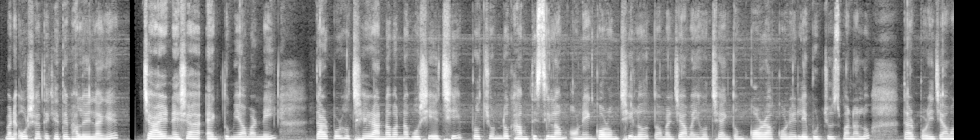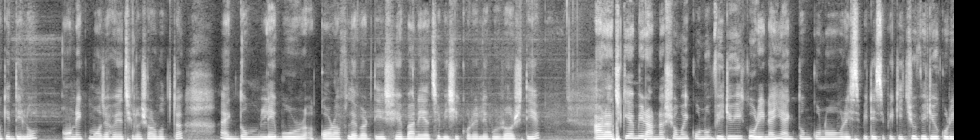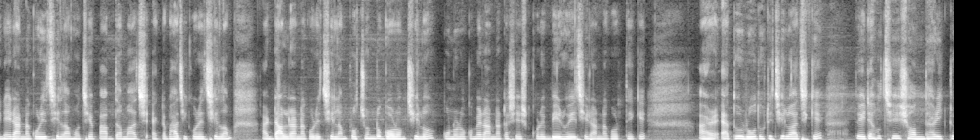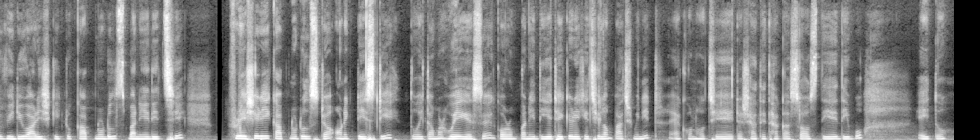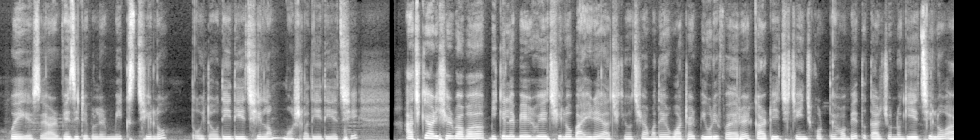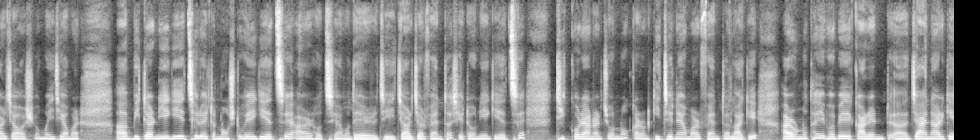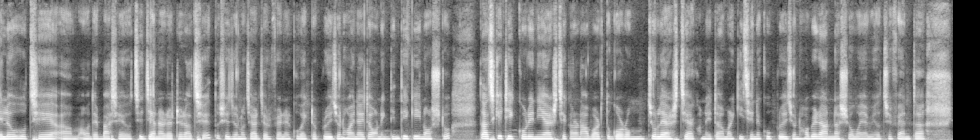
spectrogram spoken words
মানে ওর সাথে খেতে ভালোই লাগে। চায়ের নেশা একদমই আমার নেই। তারপর হচ্ছে রান্না বান্না বসিয়েছি। প্রচণ্ড ঘামতেছিলাম, অনেক গরম ছিল। তো আমার জামাই হচ্ছে একদম কড়া করে লেবুর জুস বানালো, তারপরে যে আমাকে দিল। অনেক মজা হয়েছিল শরবতটা। একদম লেবুর কড়া ফ্লেভার দিয়ে সে বানিয়েছে বেশি করে লেবুর রস দিয়ে। আর আজকে আমি রান্নার সময় কোনো ভিডিওই করি নাই, একদম কোনো রেসিপি টেসিপি কিছু ভিডিও করি নাই। রান্না করেছিলাম হচ্ছে পাবদা মাছ, একটা ভাজি করেছিলাম আর ডাল রান্না করেছিলাম। প্রচণ্ড গরম ছিল, কোনো রকমের রান্নাটা শেষ করে বের হয়েছি রান্নাঘর থেকে আর এত রোদ উঠেছিল আজকে। তো এটা হচ্ছে সন্ধ্যার একটু ভিডিও, আরিশকে একটু কাপ নুডলস বানিয়ে দিচ্ছি। ফ্রেশের এই কাপ নুডলসটা অনেক টেস্টি তো এটা আমার হয়ে গেছে। গরম পানি দিয়ে ঢেকে রেখেছিলাম পাঁচ মিনিট। এখন হচ্ছে এটার সাথে থাকা সস দিয়ে দিব। এই তো হয়ে গেছে। আর ভেজিটেবলের মিক্স ছিল, তো ওইটাও দিয়ে দিয়েছিলাম, মশলা দিয়ে দিয়েছি। আজকে আরিশের বাবা বিকেলে বের হয়েছিল বাইরে। আজকে হচ্ছে আমাদের ওয়াটার পিউরিফায়ারের কার্টিজ চেঞ্জ করতে হবে। তো তার জন্য গিয়েছিল। আর যাওয়ার সময় যে আমার বিটার নিয়ে গিয়েছিল, এটা নষ্ট হয়ে গিয়েছে। আর হচ্ছে আমাদের যে চার্জার ফ্যানটা সেটাও নিয়ে গিয়েছে ঠিক করে আনার জন্য। কারণ কিচেনে আমার ফ্যানটা লাগে। আর অন্যথায় এভাবে কারেন্ট যায় না। আর গেলেও হচ্ছে আমাদের বাসায় হচ্ছে জেনারেটর আছে। তো সেজন্য চার্জার ফ্যানের খুব একটা প্রয়োজন হয় না। এটা অনেক দিন থেকেই নষ্ট। তো আজকে ঠিক করে নিয়ে আসছে, কারণ আবার তো গরম চলে আসছে। এখন এটা আমার কিচেনে খুব প্রয়োজন হবে। রান্নার সময় আমি হচ্ছে ফ্যানটা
